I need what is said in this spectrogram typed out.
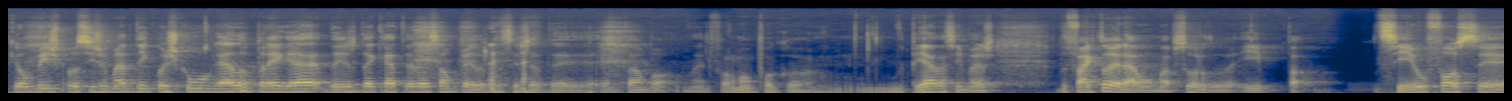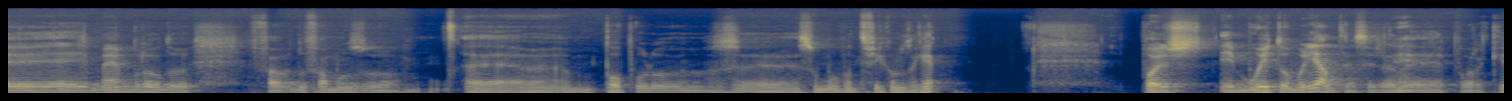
que um bispo sistemático excomungado prega desde a Cátedra de São Pedro, ou seja, até, então, bom, de forma um pouco de piada, assim, mas de facto era um absurdo, e se eu fosse eh, membro do, do famoso uh, populo uh, sumo pontifico, não sei o quê, pois é muito humilhante, ou seja, é. porque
